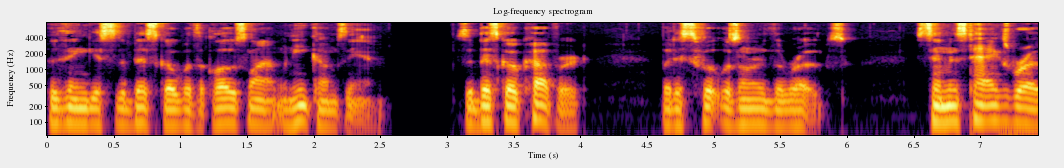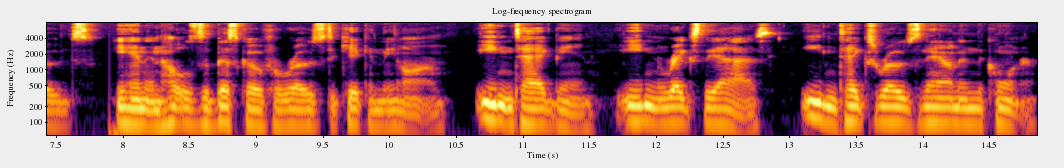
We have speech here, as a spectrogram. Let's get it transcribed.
who then gets Zbyszko with a clothesline when he comes in. Zbyszko covered, but his foot was under the ropes. Simmons tags Rhodes in and holds Zbyszko for Rhodes to kick in the arm. Eaton tagged in. Eaton rakes the eyes. Eaton takes Rhodes down in the corner,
